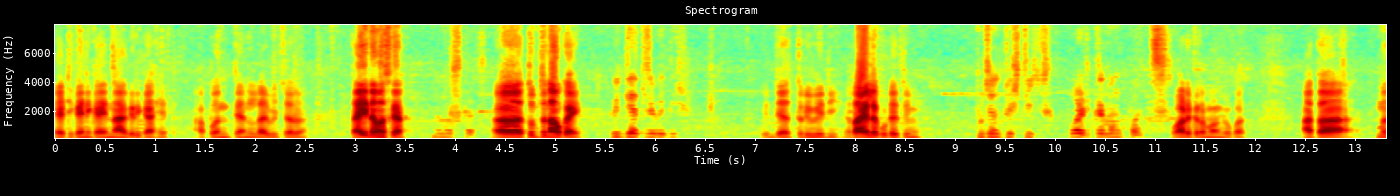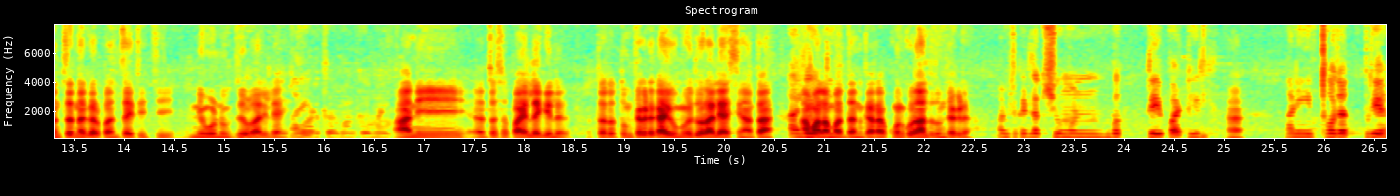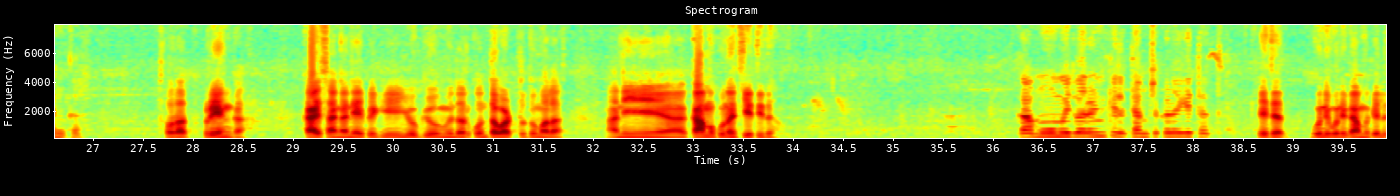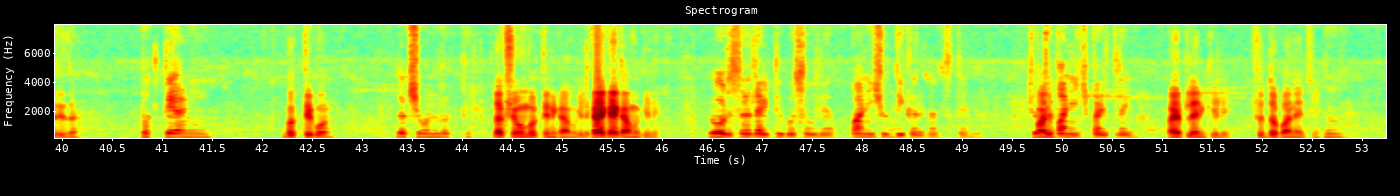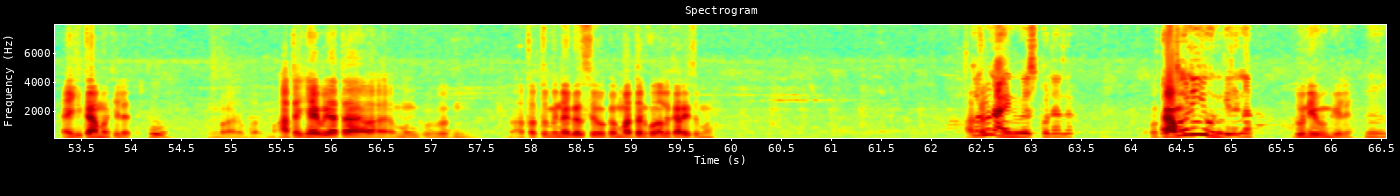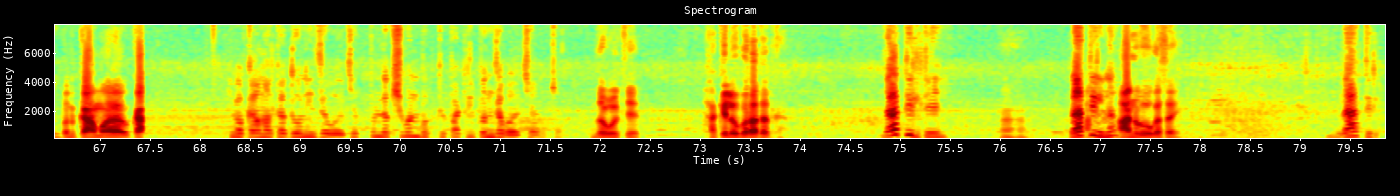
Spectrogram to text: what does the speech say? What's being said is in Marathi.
या ठिकाणी काही नागरिक आहेत. आपण त्यांना विचारू ताई नमस्कार. नमस्कार. अ, तुमचं नाव काय? विद्या त्रिवेदी. विद्या त्रिवेदी. राहायला कुठे तुम्ही? पूजन पिस्टीच वार्ड क्रमांक पाच. वार्ड क्रमांक पाच. आता मंच नगरपंचायतीची निवडणूक जवळ आलेली आहे. आणि अ, तसं पाहायला गेलं तर तुमच्याकडे काही उमेदवार आले असतील आता. आम्हाला. मतदान करा. कोण कोण आलं तुमच्याकडे? आमच्याकडे लक्ष्मण बक्ते पाटील. हां. आणि थोरात प्रियंका. थोरात प्रियंका. काय सांगा यापैकी योग्य उमेदवार कोणता वाटतो तुम्हाला? आणि कामं कुणाची आहे तिथं? कामं उमेदवारांनी केलं ते आमच्याकडे येतात. येतात. कुणी कुणी कामं केलं तिथं? बघते आणि बघते कोण? लक्ष्मण बघते लक्ष्मण भक्तीने कामं केली. काय काय कामं केली? रोडसर लाईटी बसवल्या पाणी शुद्धीकरणाचं त्यांना. शुद्ध पाणी- पाण्याची पाईपलाईन. पाईपलाईन केली शुद्ध पाण्याची. ही कामं केल्यात? हो. बरं बरं. आता ह्यावेळी आता मग आता तुम्ही नगरसेवक मतदान कोणाला करायचं मग? आता करून आहे इन्व्हेस्ट कोणाला? मग हा, काम दोन्ही येऊन गेले ना. दोन्ही येऊन गेले. हम्म. पण काम का किंवा कामाला त्या दोन्ही जवळचे आहेत, पण लक्ष्मण बघते पाटील पण जवळचे आहे आमच्या. जवळचे आहेत. हाकेला उभं राहतात का? राहतील ते. हां हां. राहतील ना. अनुभव कसा आहे? राहतील.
